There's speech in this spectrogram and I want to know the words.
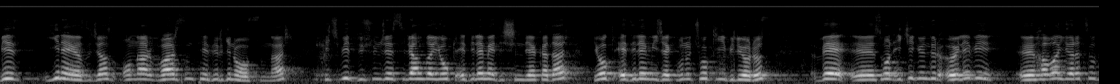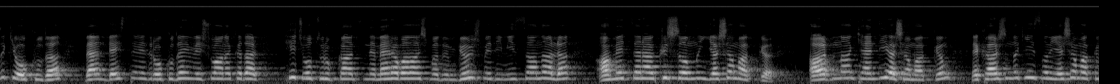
Biz yine yazacağız. Onlar varsın tedirgin olsunlar. Hiçbir düşünce silahla yok edilemedi şimdiye kadar. Yok edilemeyecek. Bunu çok iyi biliyoruz. Ve e, son iki gündür öyle bir e, hava yaratıldı ki okulda. Ben 5 senedir okuldayım ve şu ana kadar hiç oturup kantinde merhabalaşmadığım, görüşmediğim insanlarla Ahmet Taner Kışlalı'nın yaşam hakkı, ardından kendi yaşam hakkım ve karşımdaki insanın yaşam hakkı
